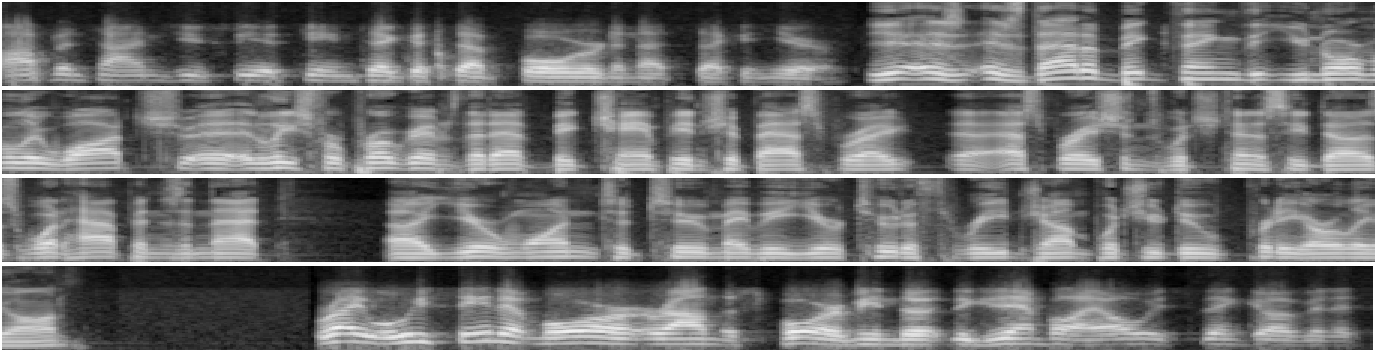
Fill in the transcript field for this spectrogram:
oftentimes you see a team take a step forward in that second year. Yeah, is, is that a big thing that you normally watch, uh, at least for programs that have big championship aspira- uh, aspirations, which Tennessee does? What happens in that uh, year one to two, maybe year two to three jump, which you do pretty early on? Right. Well, we've seen it more around the sport. I mean, the, the example I always think of, and it's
